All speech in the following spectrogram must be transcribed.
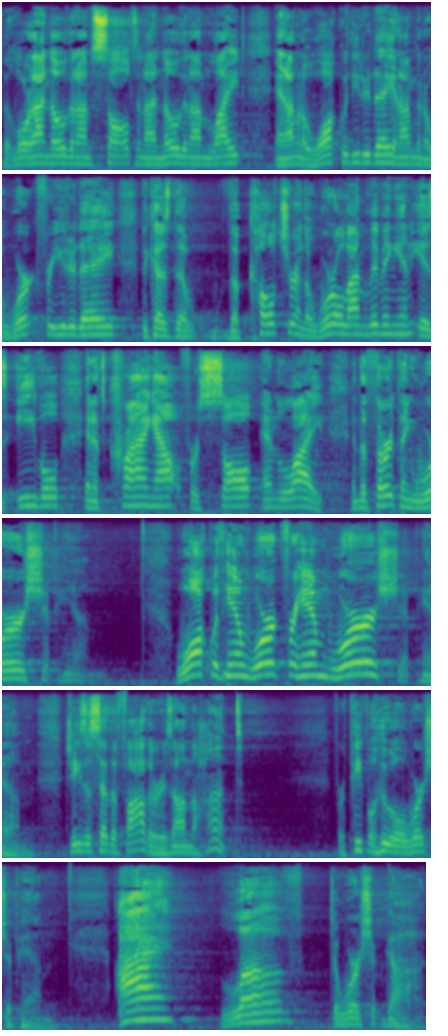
But Lord, I know that I'm salt and I know that I'm light, and I'm going to walk with you today and I'm going to work for you today because the, the culture and the world I'm living in is evil and it's crying out for salt and light. And the third thing, worship Him. Walk with Him, work for Him, worship Him. Jesus said the Father is on the hunt for people who will worship Him. I love to worship God.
